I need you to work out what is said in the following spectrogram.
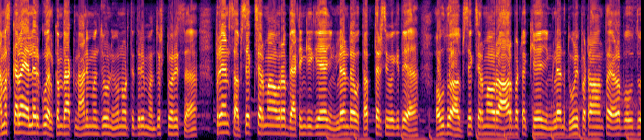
ನಮಸ್ಕಾರ ಎಲ್ಲರಿಗೂ ವೆಲ್ಕಮ್ ಬ್ಯಾಕ್ ನಾನು ಮಂಜು, ನೀವು ನೋಡ್ತಿದ್ರಿ ಮಂಜು ಸ್ಟೋರೀಸ್ ಫ್ರೆಂಡ್ಸ್ ಅಭಿಷೇಕ್ ಶರ್ಮಾ ಅವರ ಬ್ಯಾಟಿಂಗಿಗೆ ಇಂಗ್ಲೆಂಡ್ ತತ್ತರಿಸಿ ಹೋಗಿದೆ. ಹೌದು, ಅಭಿಷೇಕ್ ಶರ್ಮಾ ಅವರ ಆರ್ಭಟಕ್ಕೆ ಇಂಗ್ಲೆಂಡ್ ಧೂಳಿಪಟ ಅಂತ ಹೇಳಬಹುದು.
